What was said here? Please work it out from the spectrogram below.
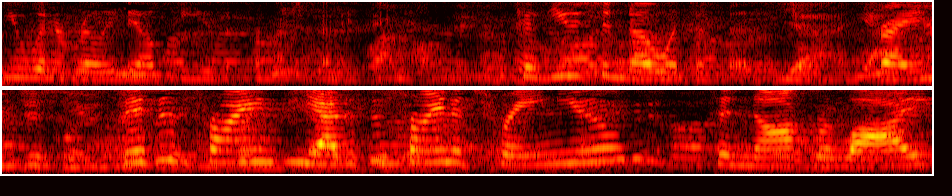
you wouldn't really be able to use it for much of anything. Because you should know what this is, Yeah. right? You just use This is trying, yeah, this is trying to train you to not rely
